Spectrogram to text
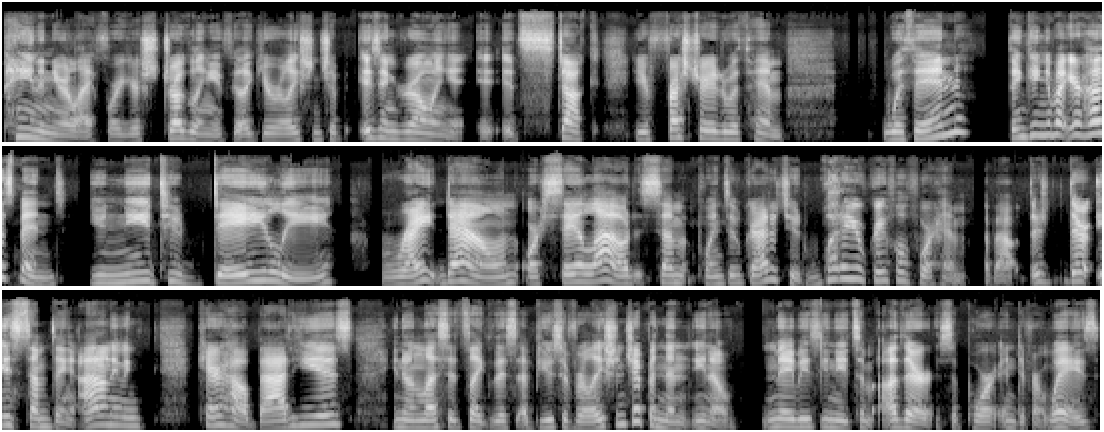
pain in your life where you're struggling, you feel like your relationship isn't growing, it, it, it's stuck, you're frustrated with him. Within thinking about your husband, you need to daily write down or say aloud some points of gratitude. What are you grateful for him about? There's there is something. I don't even care how bad he is, you know, unless it's like this abusive relationship and then, you know, maybe you need some other support in different ways.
